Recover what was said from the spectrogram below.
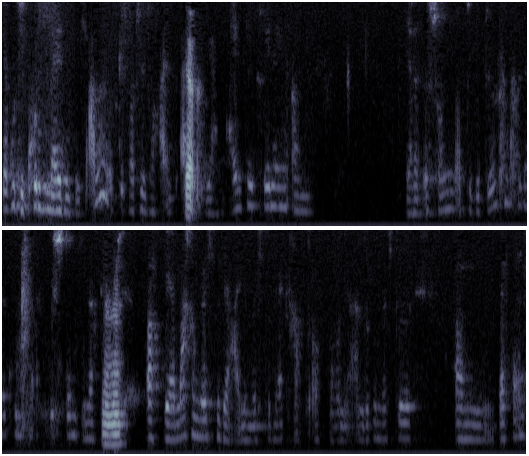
ja gut, die Kunden melden sich an. Es gibt natürlich noch ein, ja. ein Einzeltraining. Ja, das ist schon auf die Bedürfnisse der Kunden abgestimmt, je nachdem, mhm. was wer machen möchte. Der eine möchte mehr Kraft aufbauen, der andere möchte ähm, besser in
